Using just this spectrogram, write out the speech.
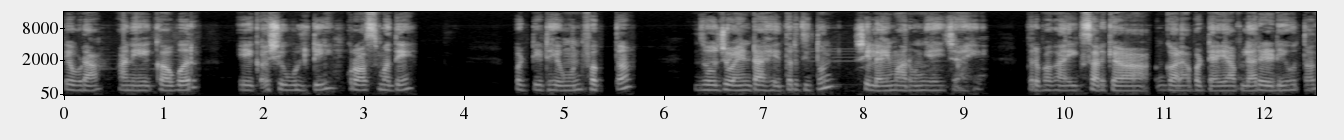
तेवढा. आणि एकावर एक अशी उलटी क्रॉसमध्ये पट्टी ठेवून फक्त जो जॉईंट आहे तर तिथून शिलाई मारून घ्यायची आहे. तर बघा एकसारख्या गळापट्ट्या या आपल्या रेडी होतात.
